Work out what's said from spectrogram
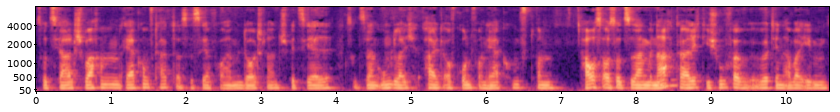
sozial schwachen Herkunft hat, das ist ja vor allem in Deutschland speziell sozusagen Ungleichheit aufgrund von Herkunft von Haus aus sozusagen benachteiligt. Die Schufa wird den aber eben,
